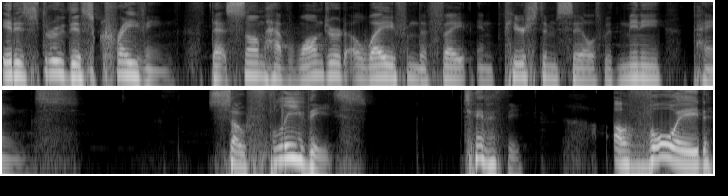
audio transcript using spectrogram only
It is through this craving that some have wandered away from the faith and pierced themselves with many pangs. So flee these. Timothy, avoid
